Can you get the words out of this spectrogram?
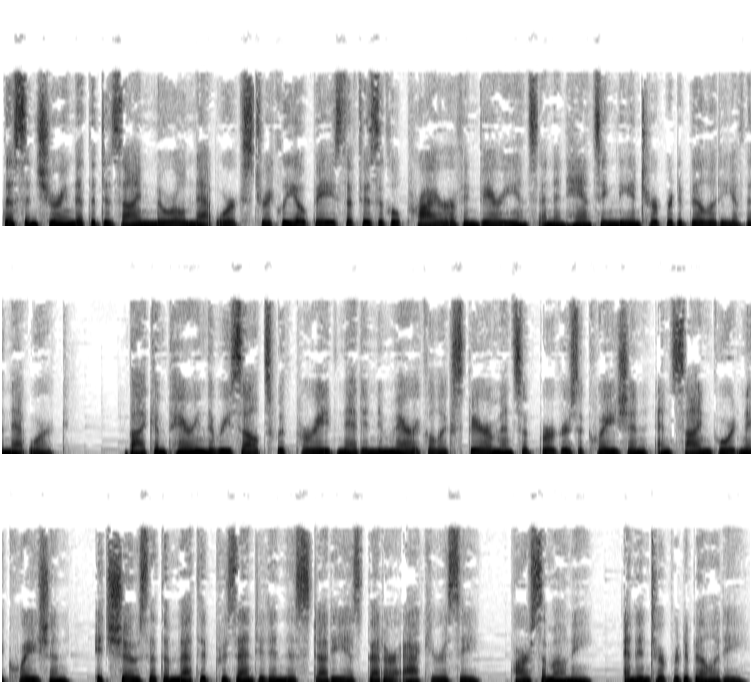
thus ensuring that the designed neural network strictly obeys the physical prior of invariance and enhancing the interpretability of the network. By comparing the results with ParadeNet in numerical experiments of Burger's equation and Sine Gordon equation, it shows that the method presented in this study has better accuracy, parsimony, and interpretability.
